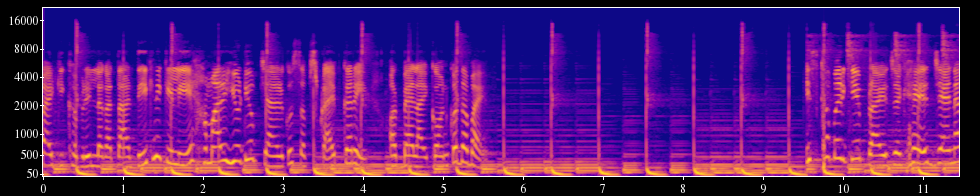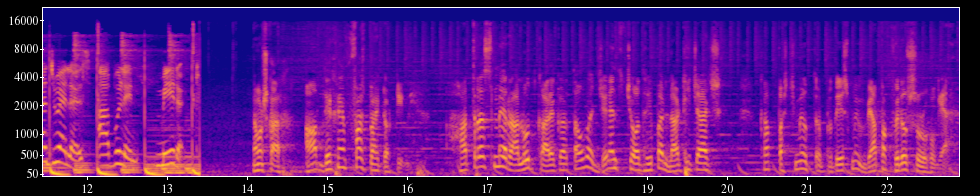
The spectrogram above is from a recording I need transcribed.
बाइट की खबरें लगातार देखने के लिए हमारे यूट्यूब चैनल को सब्सक्राइब करें और बेल आइकॉन को दबाएँ। इस खबर के प्रायोजक है जैना ज्वेलर्स आबुलेन मेरठ। नमस्कार, आप देख रहे हैं first bite dot TV Hathras में रालोद कार्यकर्ता हुआ जयंत चौधरी पर लाठीचार्ज का पश्चिमी उत्तर प्रदेश में व्यापक विरोध शुरू हो गया है।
